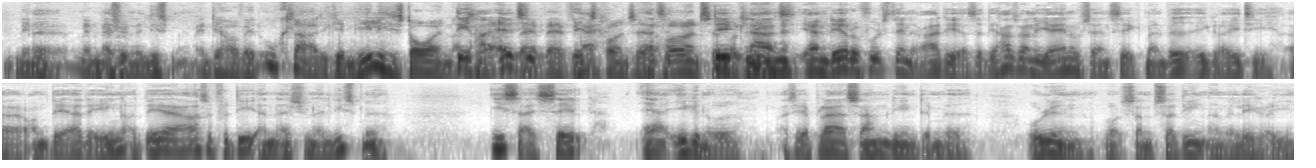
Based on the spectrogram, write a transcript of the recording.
men, øh, men, nationalisme. Men det har jo været uklart igennem hele historien, det har altså, altid, hvad, hvad venstreorienteret ja, altså, og højreorienteret det er klart, mene. Jamen det er du fuldstændig ret i. Altså, det har sådan et janusansigt, man ved ikke rigtigt, uh, om det er det ene. Og det er også fordi, at nationalisme i sig selv er ikke noget. Altså jeg plejer at sammenligne det med olien, hvor, som sardinerne ligger i.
